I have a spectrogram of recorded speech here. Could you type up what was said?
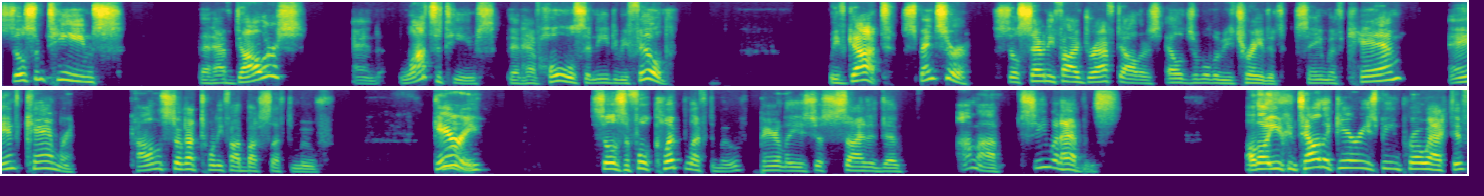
Still some teams that have dollars and lots of teams that have holes that need to be filled. We've got Spencer, still 75 draft dollars eligible to be traded. Same with Cam and Cameron. Colin's still got 25 bucks left to move. Gary hmm. still has a full clip left to move. Apparently, he's just decided to, I'm going to see what happens. Although you can tell that Gary is being proactive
